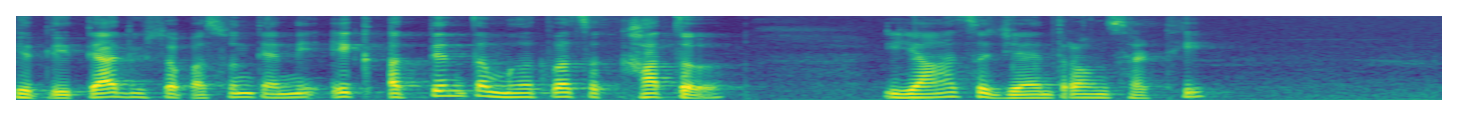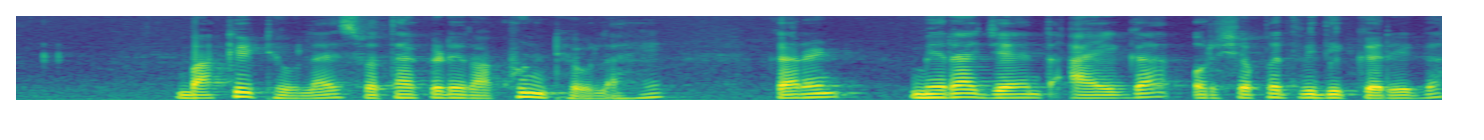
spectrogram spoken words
घेतली त्या दिवसापासून त्यांनी एक अत्यंत महत्त्वाचं खातं याच जयंतरावांसाठी बाकी ठेवलं आहे स्वतःकडे राखून ठेवलं आहे. कारण मेरा जयंत आएगा और शपथविधी करेगा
